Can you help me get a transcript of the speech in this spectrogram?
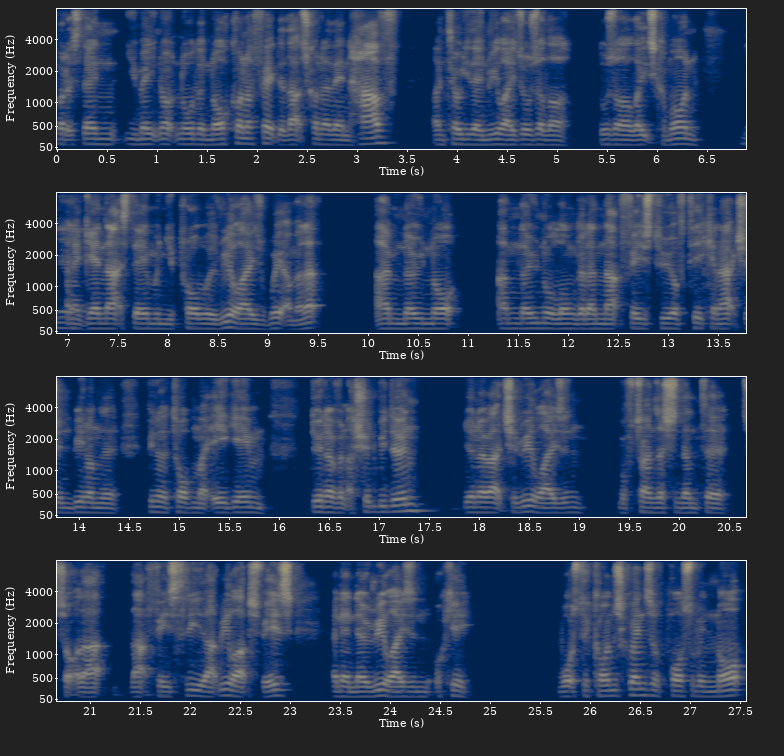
But it's then you might not know the knock-on effect that that's going to then have until you then realise those other those other lights come on. Yeah. And again, that's then when you probably realise, wait a minute, I'm now not I'm now no longer in that phase two of taking action, being on the being on the top of my A game, doing everything I should be doing. You're now actually realizing we've transitioned into sort of that that phase three, that relapse phase, and then now realizing, okay, what's the consequence of possibly not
